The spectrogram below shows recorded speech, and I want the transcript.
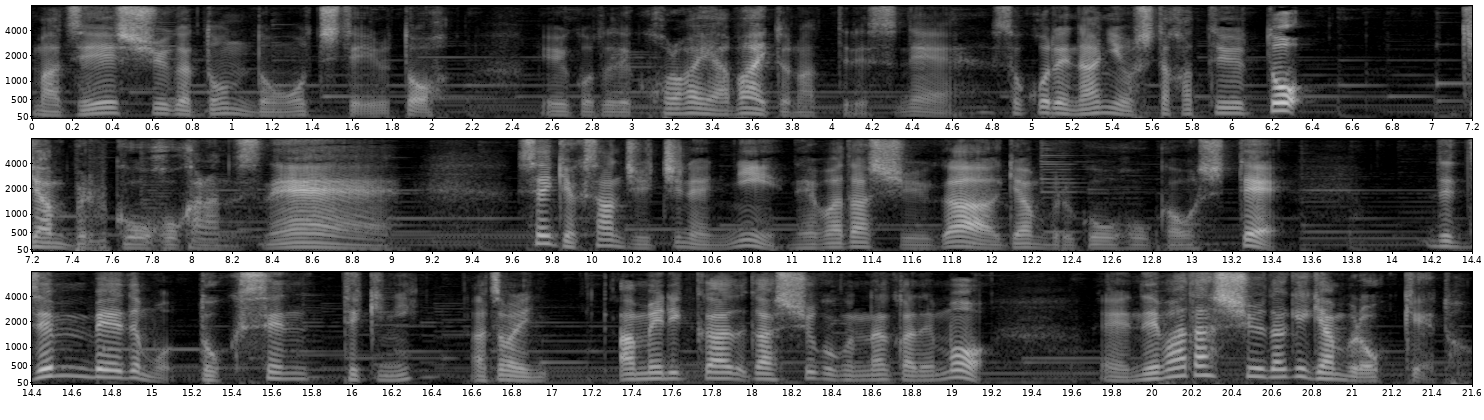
まあ税収がどんどん落ちているということで、これはやばいとなってですね、そこで何をしたかというと、ギャンブル合法化なんですね。1931年にネバダ州がギャンブル合法化をして、で、全米でも独占的に、あつまりアメリカ合衆国の中でも、えー、ネバダ州だけギャンブル OK と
